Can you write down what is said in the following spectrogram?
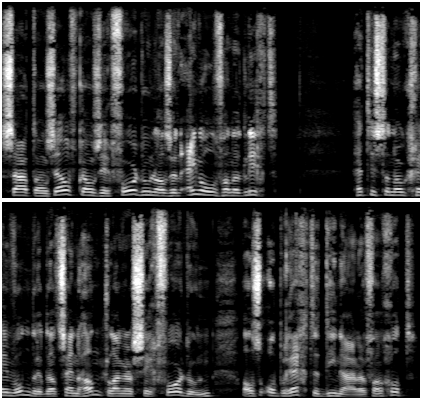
Satan zelf kan zich voordoen als een engel van het licht. Het is dan ook geen wonder dat zijn handlangers zich voordoen als oprechte dienaren van God.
